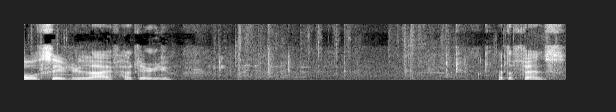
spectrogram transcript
Cole saved your life, how dare you. At the fence.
